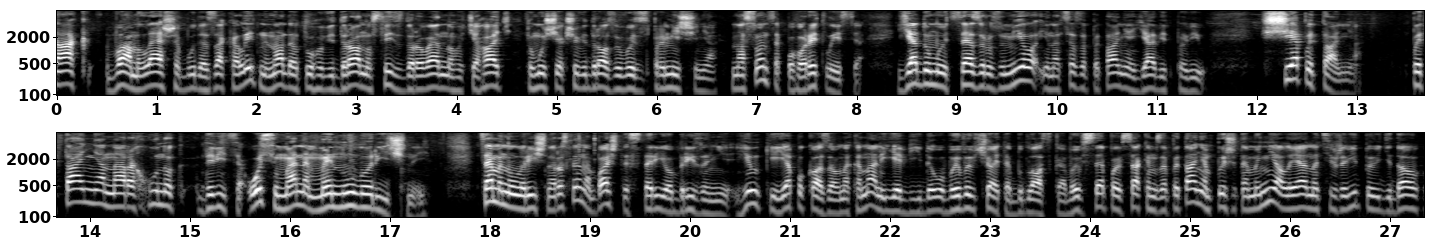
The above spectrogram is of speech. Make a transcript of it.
так вам легше буде закалити, не треба того відра носити здоровенного тягати, тому що якщо відразу ви з приміщення на сонце, погорить листя. Я думаю, це зрозуміло, і на це запитання я відповів. Ще питання. Питання на рахунок. Дивіться, ось у мене минулорічний. Це минулорічна рослина, бачите, старі обрізані гілки. Я показував на каналі, є відео. Ви вивчайте, будь ласка, ви все по всяким запитанням пишете мені, але я на ці вже відповіді дав,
